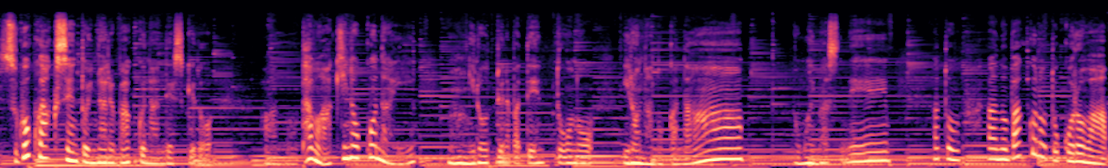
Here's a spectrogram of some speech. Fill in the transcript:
すごくアクセントになるバッグなんですけどあの多分飽きのこない、色っていうのはやっぱ伝統の色なのかなと思いますね。あとあのバッグのところは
